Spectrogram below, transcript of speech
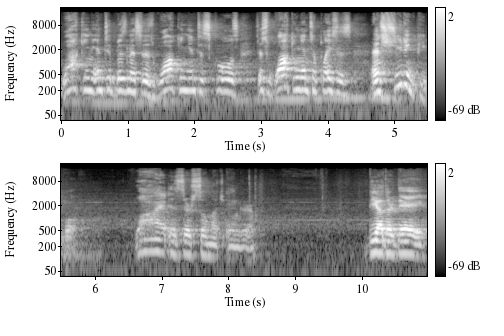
walking into businesses, walking into schools, just walking into places and shooting people. Why is there so much anger? The other day,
